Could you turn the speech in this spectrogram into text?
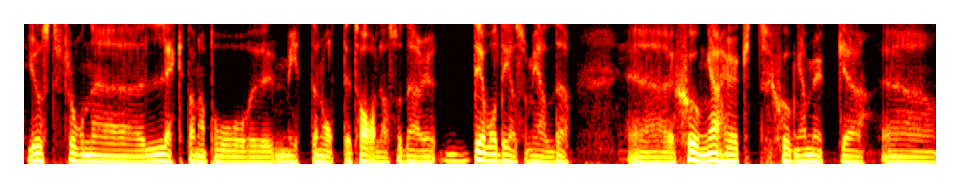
Just från eh, läktarna på eh, mitten 80-tal, alltså där det var det som gällde. Eh, sjunga högt, sjunga mycket, eh,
